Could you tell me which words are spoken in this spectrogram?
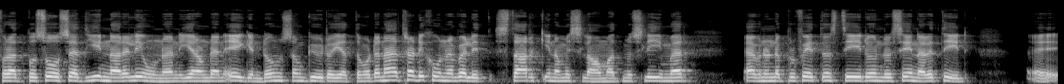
för att på så sätt gynna religionen genom den egendom som Gud har gett dem. Och den här traditionen är väldigt stark inom Islam, att muslimer, även under profetens tid och under senare tid, Eh,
